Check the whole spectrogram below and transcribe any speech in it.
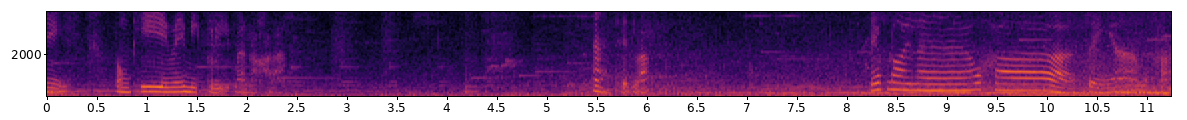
นี่ ตรงที่ไม่มีกลีบนะคะ อะ เสร็จละ เรียบร้อยแล้วค่ะ สวยงามค่ะ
